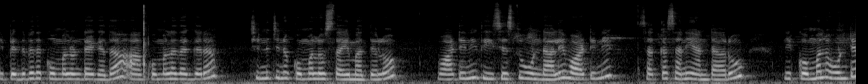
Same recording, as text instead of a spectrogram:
ఈ పెద్ద పెద్ద కొమ్మలు ఉంటాయి కదా ఆ కొమ్మల దగ్గర చిన్న చిన్న కొమ్మలు వస్తాయి మధ్యలో. వాటిని తీసేస్తూ ఉండాలి. వాటిని సక్కస్ అని అంటారు. ఈ కొమ్మలు ఉంటే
